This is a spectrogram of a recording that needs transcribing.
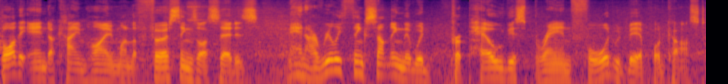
By the end, I came home. One of the first things I said is, "Man, I really think something that would propel this brand forward would be a podcast."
